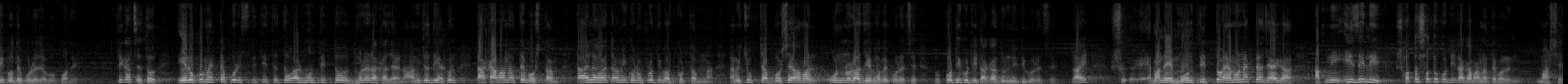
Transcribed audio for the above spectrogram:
বিপদে পড়ে যাব পরে। ঠিক আছে? তো এরকম একটা পরিস্থিতিতে তো আর মন্ত্রিত্ব ধরে রাখা যায় না। আমি যদি এখন টাকা বানাতে বসতাম, তাহলে হয়তো আমি কোনো প্রতিবাদ করতাম না। আমি চুপচাপ বসে আমার অন্যরা যেভাবে করেছে, কোটি কোটি টাকা দুর্নীতি করেছে রাইট মানে মন্ত্রিত্ব এমন একটা জায়গা, আপনি ইজিলি শত শত কোটি টাকা বানাতে পারেন মাসে।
